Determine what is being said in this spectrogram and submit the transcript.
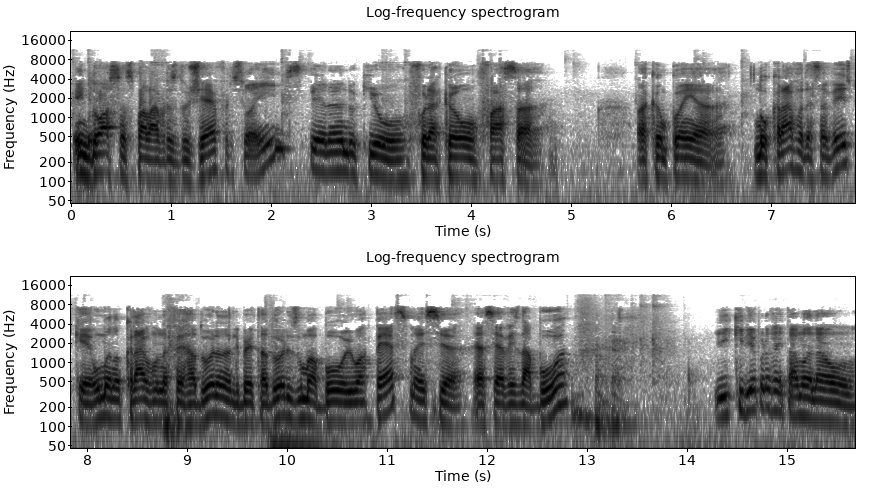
Endosso as palavras do Jefferson aí, esperando que o Furacão faça a campanha no cravo dessa vez, porque é uma no cravo, uma na ferradura, na Libertadores, uma boa e uma péssima. Esse é, essa é a vez da boa. E queria aproveitar e mandar um,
